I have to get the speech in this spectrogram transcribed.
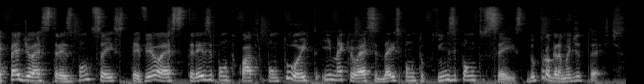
iPadOS 13.6, tvOS 13.4.8 e macOS 10.15.6 do programa de testes.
